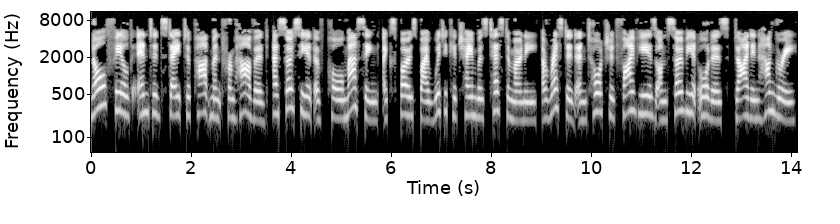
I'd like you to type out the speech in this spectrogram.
Noel Field entered State Department from Harvard, associate of Paul Massing, exposed by Whittaker Chambers' testimony, arrested and tortured five years on Soviet orders, died in Hungary,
